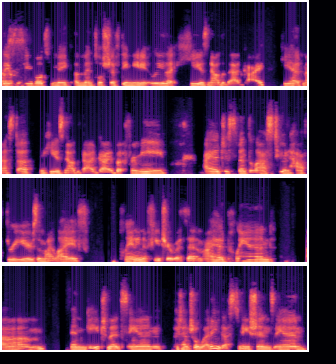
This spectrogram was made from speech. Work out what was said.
they were able to make a mental shift immediately that he is now the bad guy. He had messed up and he is now the bad guy. But for me, I had just spent the last two and a half, three years of my life planning a future with him. I had planned um, engagements and potential wedding destinations and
